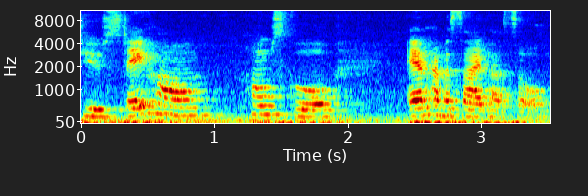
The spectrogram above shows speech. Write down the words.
to stay home, homeschool, and have a side hustle.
